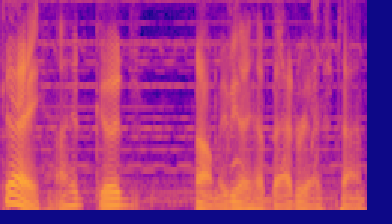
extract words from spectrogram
Okay, I had good... Oh, maybe I have bad reaction time.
